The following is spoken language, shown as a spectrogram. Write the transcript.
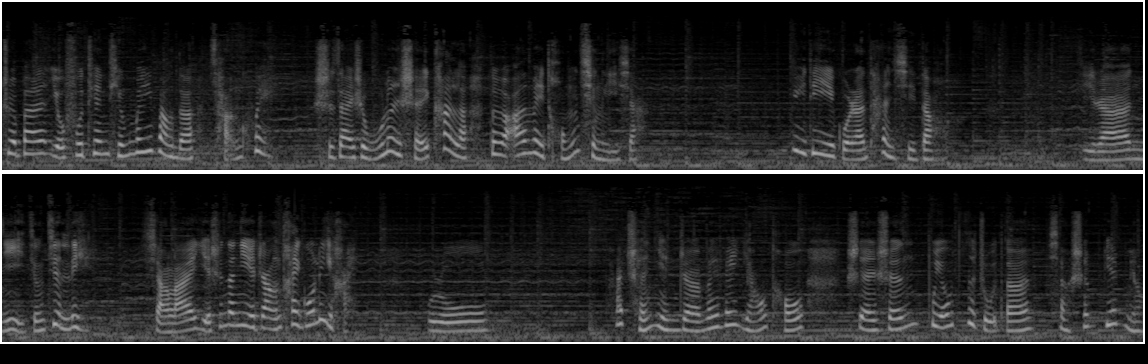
这般有负天庭威望的惭愧，实在是无论谁看了都要安慰同情一下。玉帝果然叹息道：“既然你已经尽力，想来也是那孽障太过厉害，不如……”他沉吟着，微微摇头。眼神不由自主地向身边瞄，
